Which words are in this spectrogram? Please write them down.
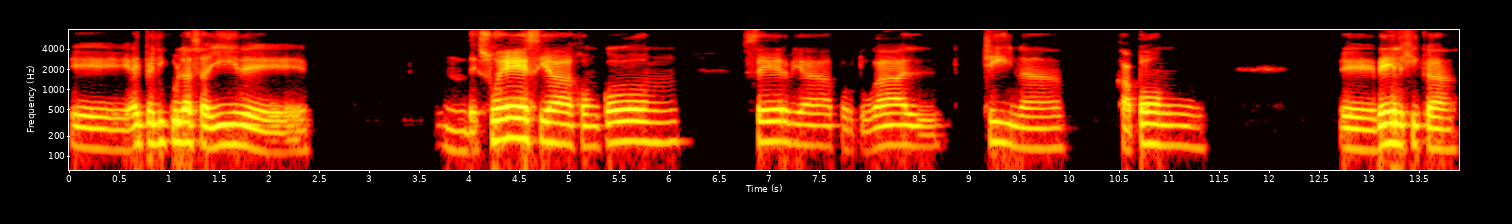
Eh, hay películas allí de, de Suecia, Hong Kong, Serbia, Portugal, China, Japón, eh, Bélgica.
